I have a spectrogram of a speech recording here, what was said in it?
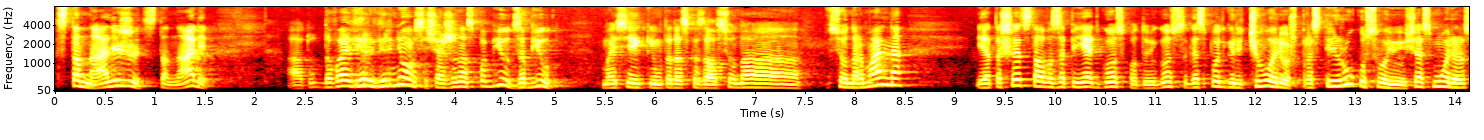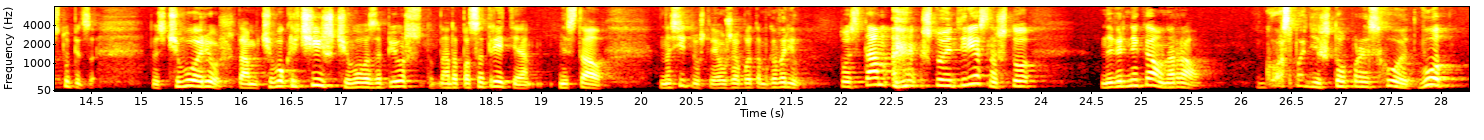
стонали же, стонали. А тут давай вер, вернемся, сейчас же нас побьют, забьют. Моисей ему тогда сказал, все, на, все нормально. И отошед стал возопиять Господу. И Господь говорит, чего орешь? Простри руку свою, сейчас море расступится. То есть чего орешь? Там, чего кричишь, чего возопьешь? Надо посмотреть, я не стал носить, потому что я уже об этом говорил. То есть там, что интересно, что наверняка он орал. Господи, что происходит? Вот,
